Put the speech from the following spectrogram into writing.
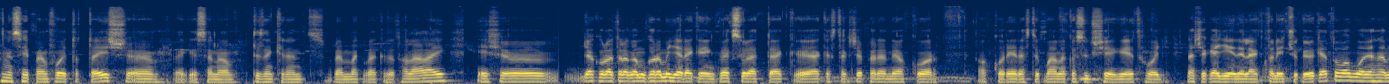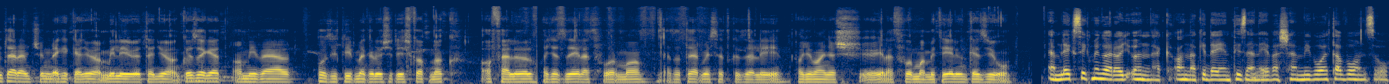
szépen folytatta is, egészen a 19-ben megvekedett haláláig, és gyakorlatilag amikor a mi gyerekeink megszülettek, elkezdtek cseperedni, akkor, akkor éreztük már a szükségét, hogy ne csak egyénileg tanítsuk őket lovagolni, hanem teremtsünk nekik egy olyan milliót, egy olyan közeget, amivel pozitív megerősítést kapnak a felől, hogy ez az életforma, ez a természetközeli, hagyományos életforma, amit élünk, ez jó. Emlékszik még arra, hogy önnek annak idején tizenévesen mi volt a vonzó?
